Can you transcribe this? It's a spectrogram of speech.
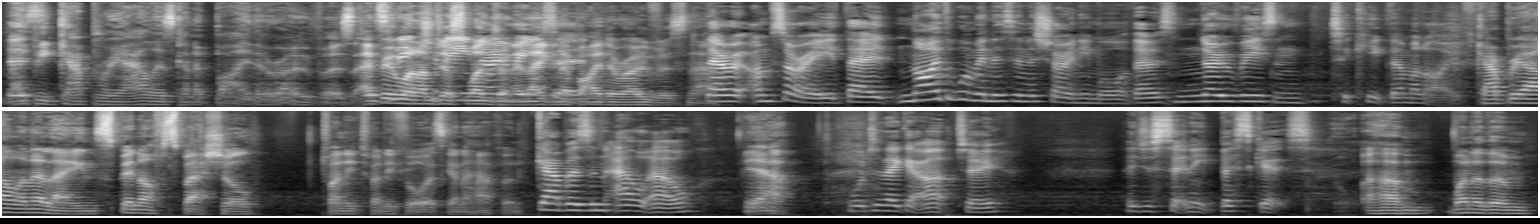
There's, Maybe Gabrielle is going to buy the Rovers. Everyone, I'm just wondering, no are they going to buy the Rovers now? there, are- I'm sorry, they're, neither woman is in the show anymore. There's no reason to keep them alive. Gabrielle and Elaine spin-off special, 2024 is going to happen. Gabbers and LL. Yeah, What do they get up to? They just sit and eat biscuits. um, one of them.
